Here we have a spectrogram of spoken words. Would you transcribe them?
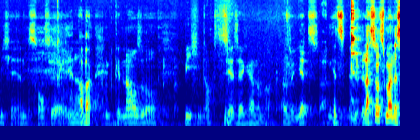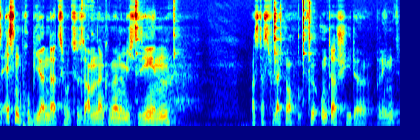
mich an Sancerre erinnere. Aber- und genauso, wie ich ihn auch sehr, sehr gerne mag. Also jetzt, Jetzt lass uns mal das Essen probieren dazu zusammen, dann können wir nämlich sehen, was das vielleicht noch für Unterschiede bringt.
